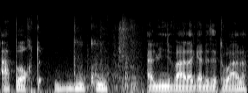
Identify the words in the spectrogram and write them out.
apporte beaucoup à l'univers de la guerre des étoiles.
